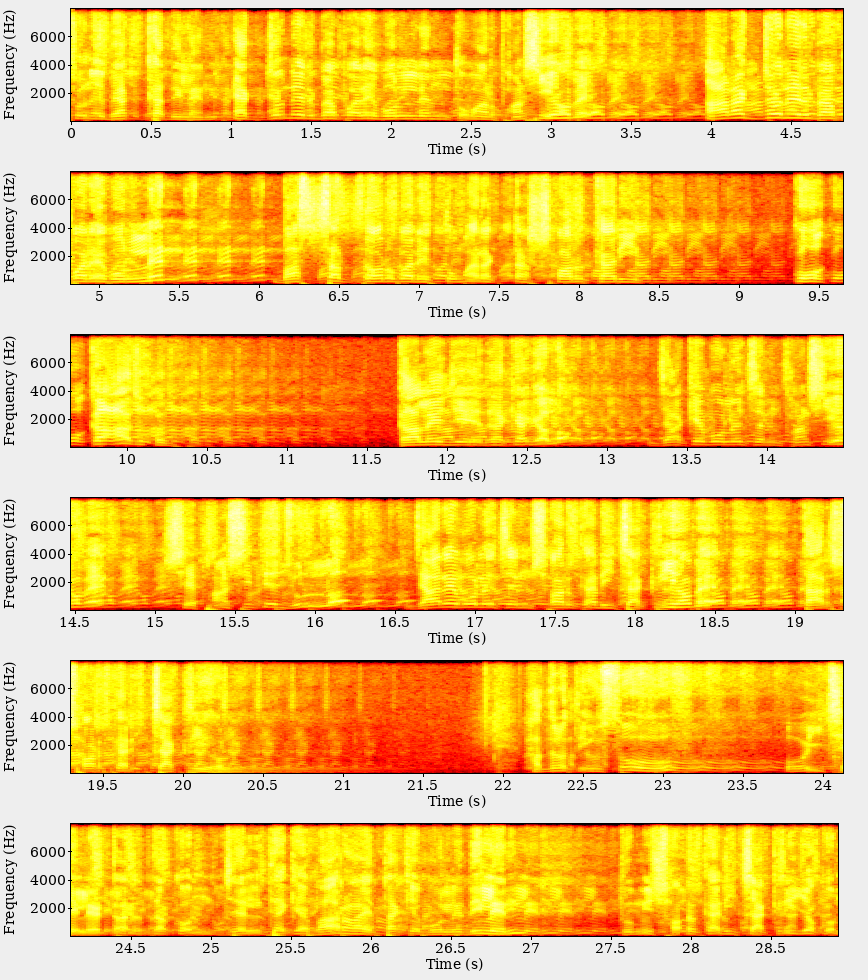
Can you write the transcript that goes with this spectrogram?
শুনে ব্যাখ্যা দিলেন। একজনের ব্যাপারে বললেন, তোমার ফাঁসি হবে। আর একজনের ব্যাপারে বললেন, বাদশার দরবারে তোমার একটা সরকারি কাজ হবে। কালে যে দেখা গেল যাকে বলেছেন ফাঁসি হবে, সে ফাঁসিতে ঝুললো। যারে বলেছেন সরকারি চাকরি হবে, তার সরকারি চাকরি হলো। হজরত ইউসুফ ওই ছেলেটার যখন জেল থেকে বার হয়, তাকে বলে দিলেন, তুমি সরকারি চাকরি যখন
